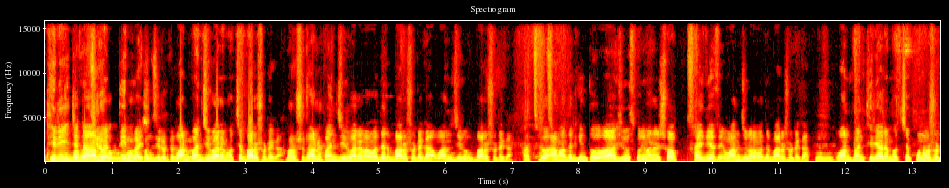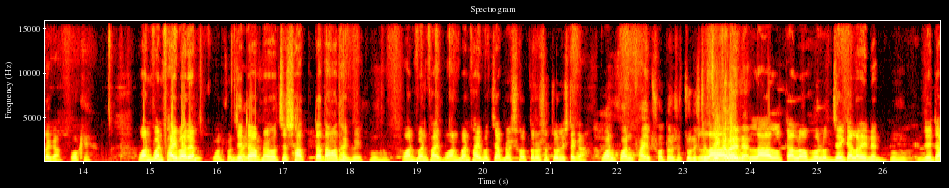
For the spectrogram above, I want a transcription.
থ্রি যেটা হচ্ছে টাকা। 1200 আমাদের বারোশো টাকা ওয়ান জিরো বারোশো টাকা। আচ্ছা তো আচ্ছা। আমাদের কিন্তু হিউজ পরিমাণের সব সাইজই আছে। ওয়ান জিরো আমাদের বারোশো টাকা হুম, হুম। One point three R M হচ্ছে পনেরোশো টাকা। Okay one point five R M 1.5 যেটা আপনার হচ্ছে সাতটা তামা থাকবে। হুম, হুম। One point five one point five হচ্ছে আপনার সতেরোশো চল্লিশ টাকা। 1.5 1740 টাকা যে লাল লাল কালো হলুদ যেই কালারই নেন। যেটা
